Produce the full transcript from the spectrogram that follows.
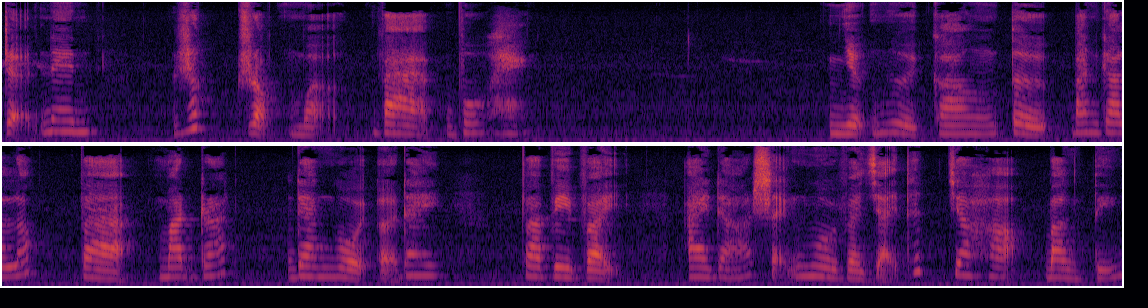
trở nên rất rộng mở và vô hạn những người con từ Bangalore và Madras đang ngồi ở đây, và vì vậy, ai đó sẽ ngồi và giải thích cho họ bằng tiếng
